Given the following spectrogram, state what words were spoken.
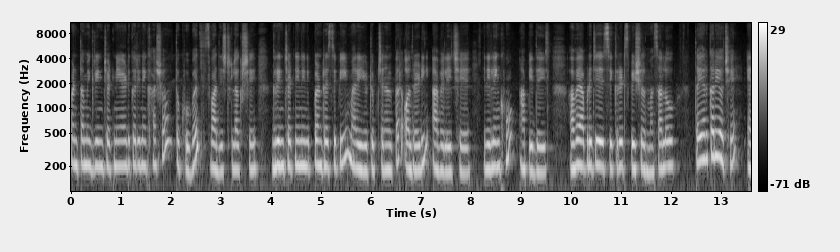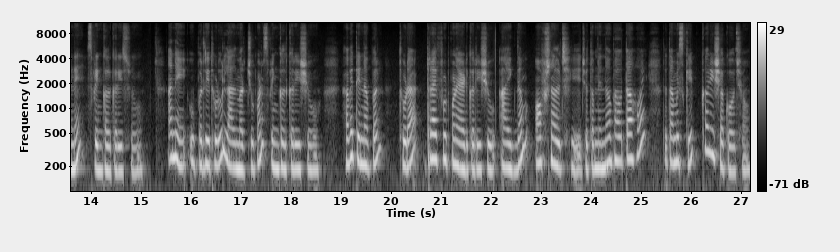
પણ તમે ગ્રીન ચટણી એડ કરીને ખાશો તો ખૂબ જ સ્વાદિષ્ટ લાગશે. ગ્રીન ચટણીની પણ રેસીપી મારી યુટ્યુબ ચેનલ પર ઓલરેડી આવેલી છે. એની લિંક હું આપી દઈશ. હવે આપણે જે સિક્રેટ સ્પેશિયલ મસાલો તૈયાર કર્યો છે, એને સ્પ્રિંકલ કરીશું. અને ઉપરથી થોડું લાલ મરચું પણ સ્પ્રિંકલ કરીશું. હવે તેના પર થોડા ડ્રાયફ્રૂટ પણ એડ કરીશું. આ એકદમ ઓપ્શનલ છે. જો તમને ન ભાવતા હોય, તો તમે સ્કીપ કરી શકો છો.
